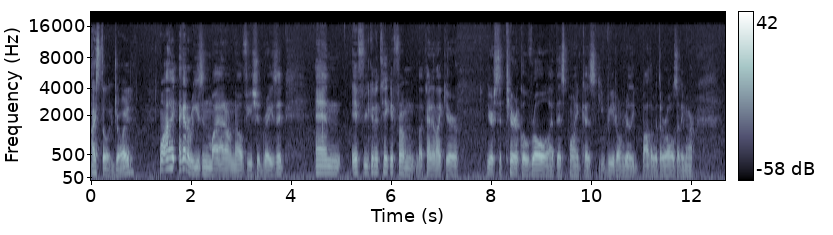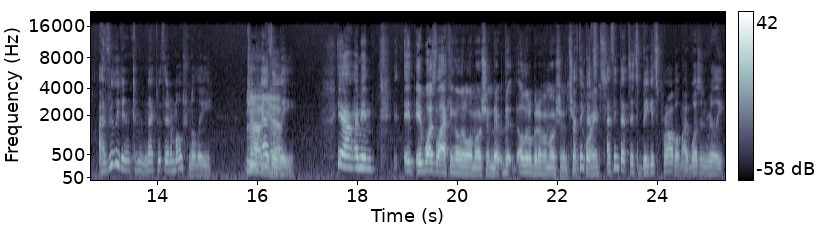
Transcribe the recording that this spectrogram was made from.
I still enjoyed. Well, I, I got a reason why I don't know if you should raise it, and if you're gonna take it from like, kind of like your your satirical role at this point, because you, you don't really bother with the roles anymore. I really didn't connect with it emotionally too No, yeah. heavily. Yeah, I mean, it, it was lacking a little emotion, there, the, a little bit of emotion in I certain think points. that's I think that's its biggest problem. I wasn't really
